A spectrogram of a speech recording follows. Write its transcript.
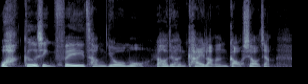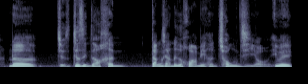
哇，个性非常幽默，然后就很开朗、很搞笑这样。那就就是你知道，很当下那个画面很冲击哦，因为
